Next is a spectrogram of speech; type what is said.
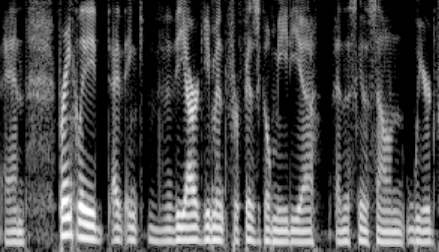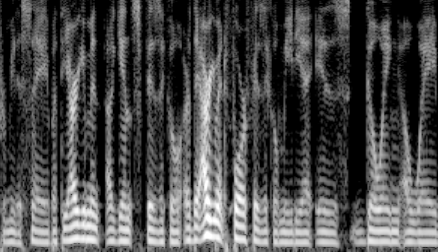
And frankly, I think the argument for physical media and this is going to sound weird for me to say, but the argument against physical or the argument for physical media is going away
